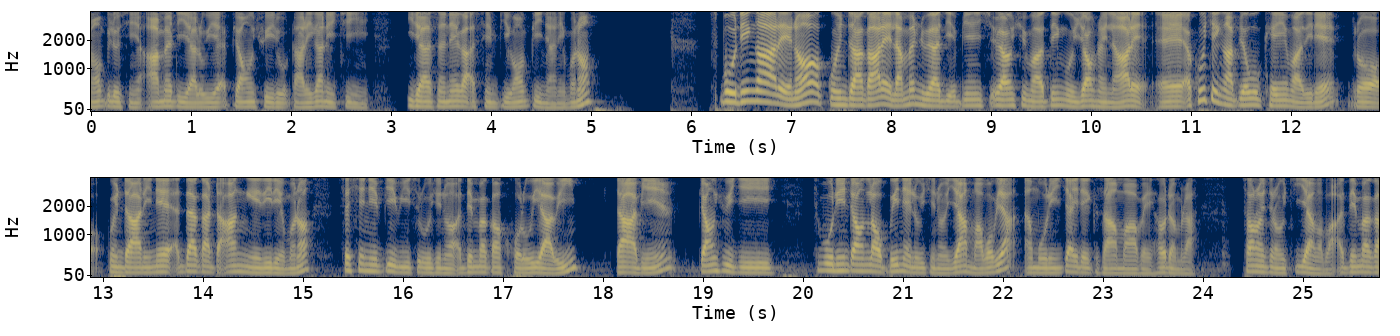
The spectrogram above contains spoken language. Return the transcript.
နော်ပြီးလို့ရှိရင်အာမက်ဒီယာလိုရဲ့အပြောင်းရွှေ့တို့ဒါတွေကနေကြည့်ရင်အီဒါဆန်နဲ့ကအဆင်ပြေကောင်းပြင်ညာနေပေါ့နော် စပိုတင်းကတဲ့နော်ကွင်တာကားတဲ့လာမက်နွေရဒီအပြင်ပြောင်းရွှေ့မှာအသင်းကိုရောက်နိုင်လားတဲ့အဲအခုချိန်ကပြောဖို့ခဲရင်ပါသေးတယ်ပြီးတော့ကွင်တာအနေနဲ့အသက်ကတအားငယ်သေးတယ်ပေါ့နော်ဆက်ရှင်နေပြည့်ပြီဆိုလို့ရှိရင်တော့အသင်းဘက်ကခေါ်လို့ရပြီဒါအပြင်ပြောင်းရွှေ့ကြီးစပိုတင်းတောင်းလောက်ပေးနိုင်လို့ရှိရင်တော့ရမှာပေါ့ဗျအမိုရင်ကြိုက်တဲ့ကစားမှာပဲဟုတ်တယ်မလားဆောင်းတော့ကျွန်တော်ကြည့်ရမှာပါအသင်းဘက်က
